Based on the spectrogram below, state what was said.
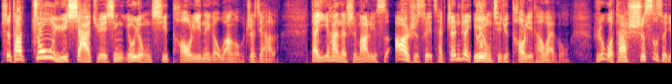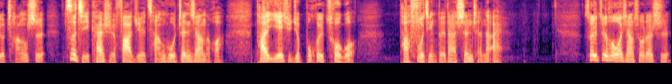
是他终于下决心、有勇气逃离那个玩偶之家了。但遗憾的是，马吕斯二十岁才真正有勇气去逃离他外公。如果他十四岁就尝试自己开始发掘残酷真相的话，他也许就不会错过他父亲对他深沉的爱。所以最后我想说的是，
